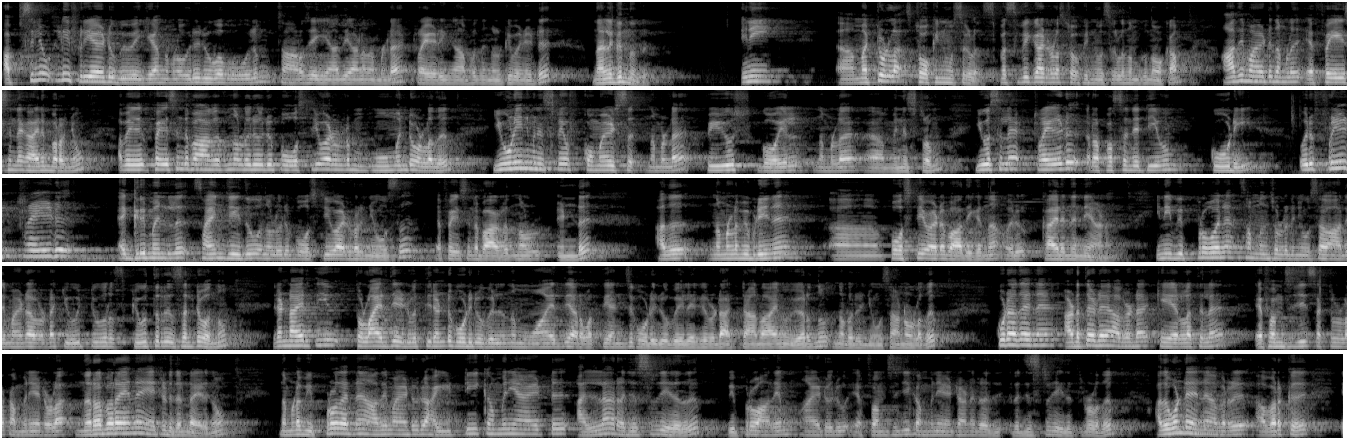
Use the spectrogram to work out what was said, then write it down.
അബ്സല്യൂട്ട്ലി ഫ്രീ ആയിട്ട് ഉപയോഗിക്കാം നമ്മൾ ഒരു രൂപ പോലും ചാർജ് ചെയ്യാതെയാണ് നമ്മുടെ ട്രേഡിംഗ് ആപ്പ് നിങ്ങൾക്ക് വേണ്ടിയിട്ട് നൽകുന്നത്. ഇനി മറ്റുള്ള സ്റ്റോക്ക് ന്യൂസുകൾ സ്പെസിഫിക് ആയിട്ടുള്ള സ്റ്റോക്ക് ന്യൂസുകൾ നമുക്ക് നോക്കാം. ആദ്യമായിട്ട് നമ്മൾ എഫ് ഐ എസിന്റെ കാര്യം പറഞ്ഞു. അപ്പോൾ ഫേസിന്റെ ഭാഗത്തു നിന്നുള്ളൊരു ഒരു പോസിറ്റീവായിട്ടുള്ള മൂവ്മെന്റ് ഉള്ളത് യൂണിയൻ മിനിസ്ട്രി ഓഫ് കൊമേഴ്സ് നമ്മുടെ പീയൂഷ് ഗോയൽ നമ്മുടെ മിനിസ്റ്ററും യു എസിലെ ട്രേഡ് റെപ്രസെന്റേറ്റീവും കൂടി ഒരു ഫ്രീ ട്രേഡ് എഗ്രിമെന്റിൽ സൈൻ ചെയ്തു എന്നുള്ളൊരു പോസിറ്റീവായിട്ടുള്ള ന്യൂസ് എഫ് ഐസിന്റെ ഭാഗത്തു നിന്ന് ഉണ്ട്. അത് നമ്മളെ വിപണിനെ പോസിറ്റീവായിട്ട് ബാധിക്കുന്ന ഒരു കാര്യം തന്നെയാണ്. ഇനി വിപ്രോനെ സംബന്ധിച്ചുള്ളൊരു ന്യൂസ് ആദ്യമായിട്ട് അവരുടെ Q two Q three result വന്നു. രണ്ടായിരത്തി തൊള്ളായിരത്തി എഴുപത്തി രണ്ട് കോടി രൂപയിൽ നിന്ന് മൂവായിരത്തി അറുപത്തി അഞ്ച് കോടി രൂപയിലേക്ക് ഇവരുടെ അറ്റാദായം ഉയർന്നു എന്നുള്ളൊരു ന്യൂസാണ് ഉള്ളത് കൂടാതെ തന്നെ അടുത്തിടെ അവരുടെ കേരളത്തിലെ എഫ് എം സി ജി സെക്ടറിലുള്ള കമ്പനിയായിട്ടുള്ള നിറബറേനെ ഏറ്റെടുത്തിട്ടുണ്ടായിരുന്നു. നമ്മുടെ വിപ്രോ തന്നെ ആദ്യമായിട്ട് ഒരു ഐ ടി കമ്പനി ആയിട്ട് അല്ല രജിസ്റ്റർ ചെയ്തത്. വിപ്രോ ആദ്യം ആയിട്ടൊരു F M C G company ആയിട്ടാണ് രജിസ്റ്റർ ചെയ്തിട്ടുള്ളത്. അതുകൊണ്ട് തന്നെ അവർ അവർക്ക്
